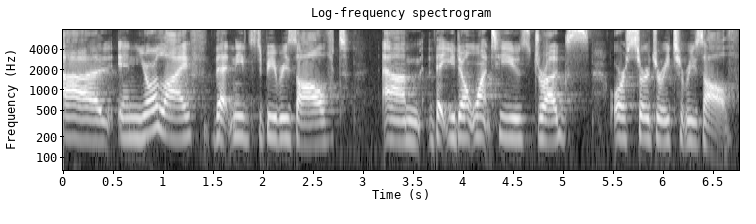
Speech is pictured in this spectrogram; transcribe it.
uh, in your life that needs to be resolved um, that you don't want to use drugs or surgery to resolve.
